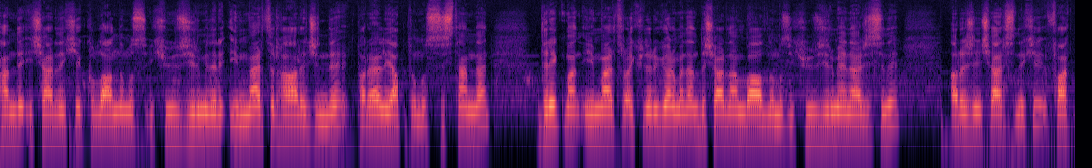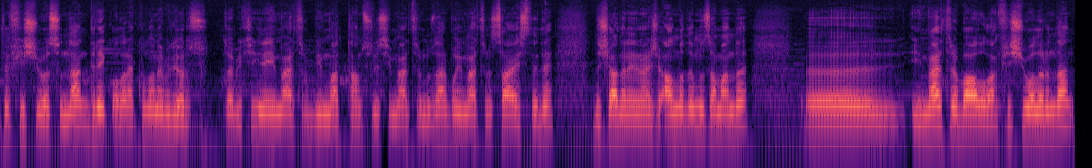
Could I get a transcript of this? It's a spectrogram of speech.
hem de içerideki kullandığımız 220'leri inverter haricinde paralel yaptığımız sistemden direktman inverter aküleri görmeden dışarıdan bağladığımız 220 enerjisini aracın içerisindeki farklı fiş yuvasından direkt olarak kullanabiliyoruz. Tabii ki yine inverter 1000 watt tam sinüs inverterimiz var. Bu inverterin sayesinde de dışarıdan enerji almadığımız zaman da e, invertere bağlı olan fiş yuvalarından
